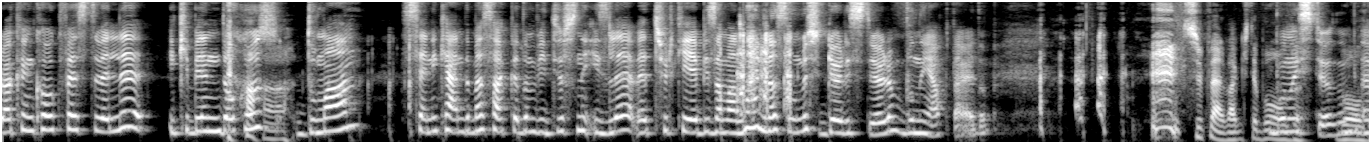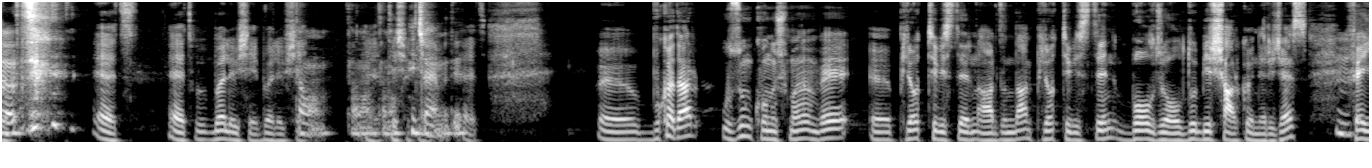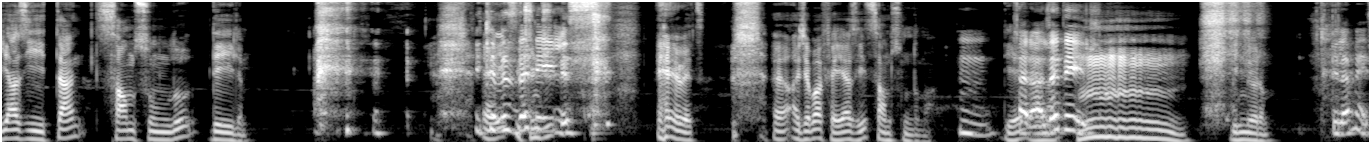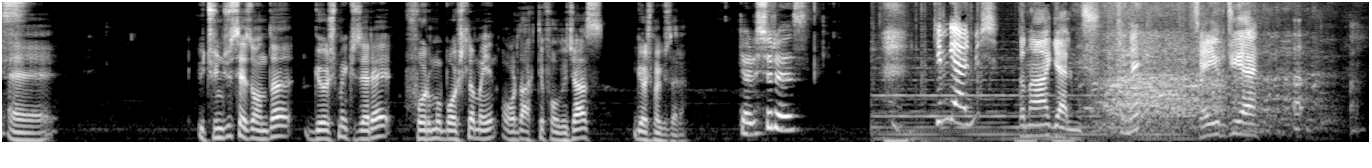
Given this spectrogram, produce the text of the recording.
Rock and Coke Festivali 2009 Duman seni kendime sakladım videosunu izle ve Türkiye'ye bir zamanlar nasılmış gör istiyorum. Bunu yap derdim. Süper bak işte bu oldu. Bunu istiyordum. Bu oldu. Evet. Evet. Evet böyle bir şey böyle bir şey. tamam tamam Evet, tamam. Hiç önemli değil. Evet. Ee, bu kadar uzun konuşmanın ve e, pilot twistlerin ardından pilot twist'in bolca olduğu bir şarkı önereceğiz. Hı. Feyyaz Yiğit'ten Samsunlu değilim. İkimiz Ee, de üçüncü- değiliz. evet. Ee, acaba Feyyaz Yiğit Samsunlu mu? Hmm, diye. Herhalde hemen- değil. Hmm, bilmiyorum. Bilemeyiz. Ee, üçüncü sezonda görüşmek üzere. Forumu boşlamayın. Orada aktif olacağız. Görüşmek üzere. Görüşürüz. Kim gelmiş? Gına gelmiş. Kime? Seyirciye.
